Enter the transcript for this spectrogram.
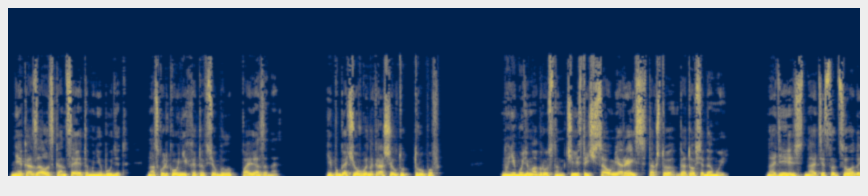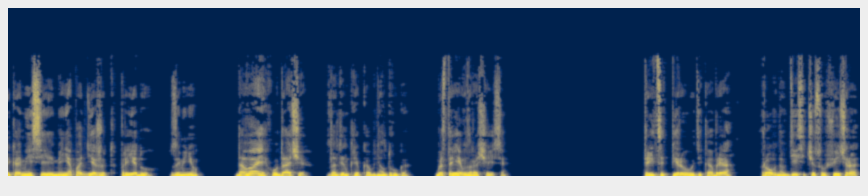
Мне казалось, конца этому не будет. Насколько у них это все было повязано. И Пугачев бы накрошил тут трупов. Ну не будем о грустном. Через три часа у меня рейс, так что готовься домой. Надеюсь, на аттестационной комиссии меня поддержат. Приеду, заменю. Давай, удачи. Зальден крепко обнял друга. Быстрее возвращайся. 31 декабря, ровно в 10 часов вечера,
